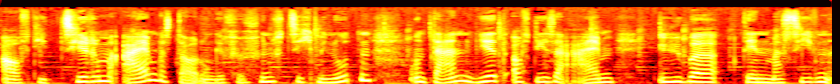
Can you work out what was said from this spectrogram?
auf die Zirmalm, das dauert ungefähr 50 Minuten und dann wird auf dieser Alm über den massiven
